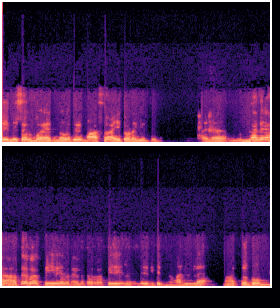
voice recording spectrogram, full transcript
ടെന്നിസ് എൽബോ ആയിരുന്നു. ഒരു മാസമായി തുടങ്ങിയിട്ട്. അതിന് ഇന്നലെ ആ തെറാപ്പി വേദനയുടെ തെറാപ്പി ചെയ്തതിൽ എനിക്കിന്ന് നല്ല മാറ്റം തോന്നി.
